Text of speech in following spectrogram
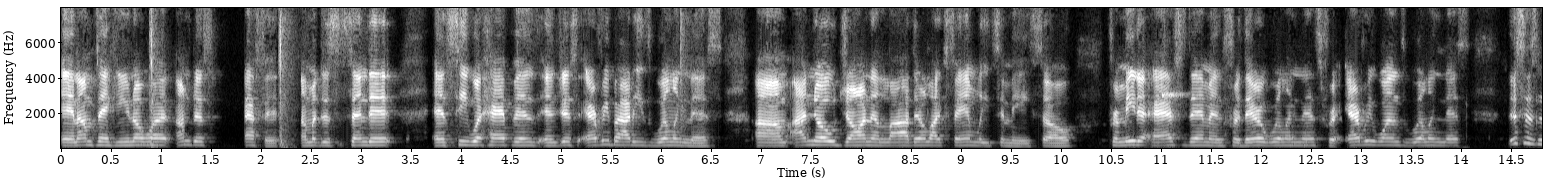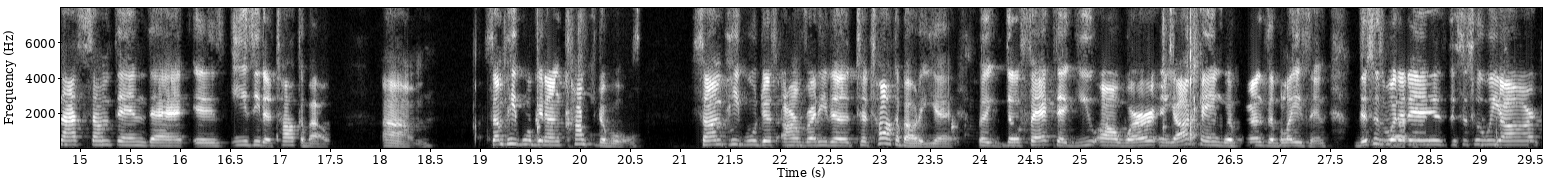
and I'm thinking, you know what? I'm just F it. I'm gonna just send it and see what happens, and just everybody's willingness. Um, I know John and La, they're like family to me, so for me to ask them and for their willingness, for everyone's willingness, this is not something that is easy to talk about. Um, some people get uncomfortable. Some people just aren't ready to, to talk about it yet. But the fact that you all were and y'all came with guns a blazing. This is what it is. This is who we are,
